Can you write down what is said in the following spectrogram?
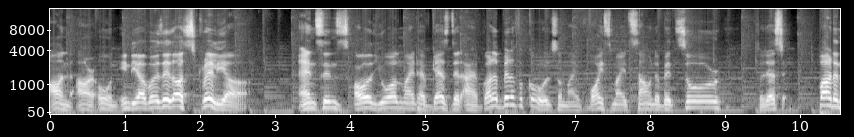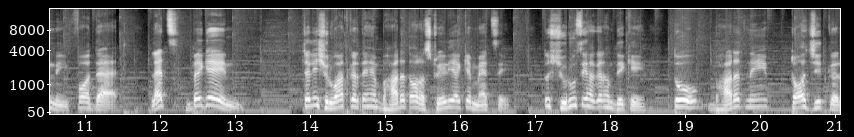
on our own India versus Australia. And since all you all might have guessed that I have got a bit of a cold, so my voice might sound a bit sore, so just pardon me for that. Let's begin. चलिए शुरुआत करते हैं भारत और ऑस्ट्रेलिया के मैच से तो शुरू से अगर हम देखें तो भारत ने टॉस जीतकर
